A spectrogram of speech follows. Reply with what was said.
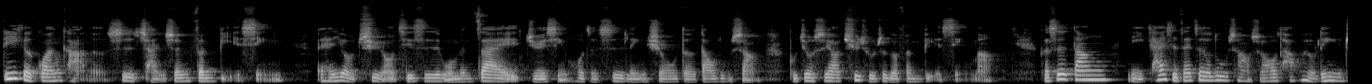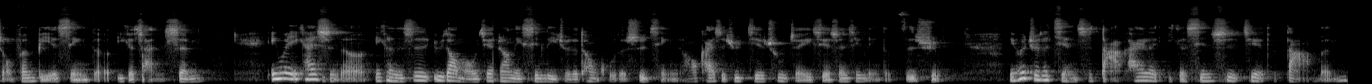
第一个关卡呢，是产生分别心，很有趣哦。其实我们在觉醒或者是灵修的道路上，不就是要去除这个分别心吗？可是，当你开始在这个路上的时候，它会有另一种分别心的一个产生。因为一开始呢，你可能是遇到某一件让你心里觉得痛苦的事情，然后开始去接触这一些身心灵的资讯，你会觉得简直打开了一个新世界的大门。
